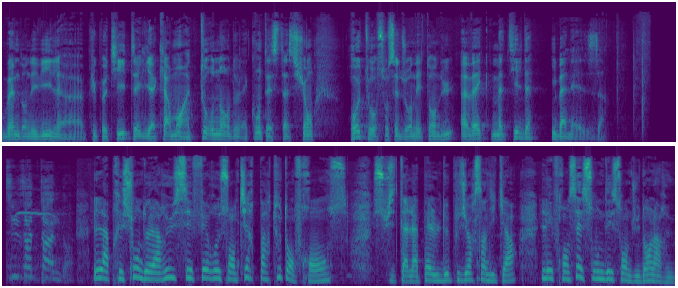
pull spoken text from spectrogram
ou même dans des villes euh, plus petites. Il y a clairement un tournant de la contestation. Retour sur cette journée tendue avec Mathilde Ibanez. La pression de la rue s'est fait ressentir partout en France. Suite à l'appel de plusieurs syndicats, les Français sont descendus dans la rue.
